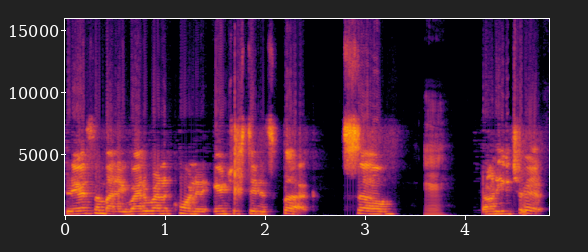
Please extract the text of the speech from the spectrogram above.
There's somebody right around the corner interested as fuck. So Mm. don't even trip.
